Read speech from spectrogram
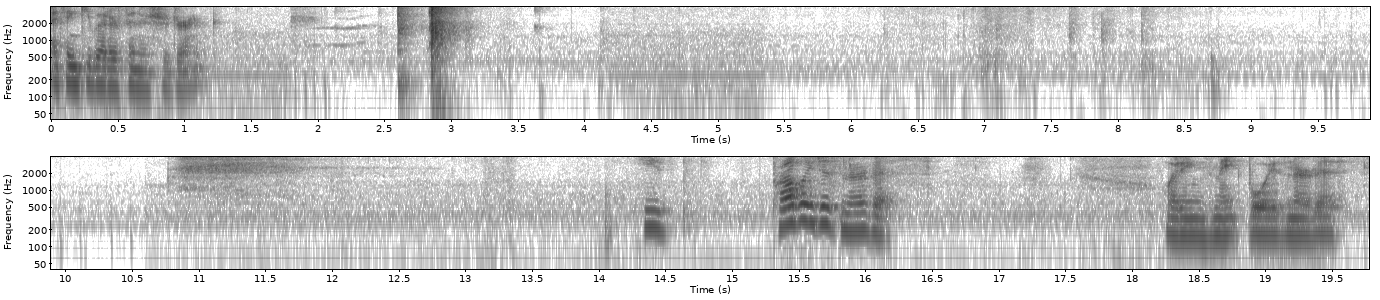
I think you better finish your drink. He's probably just nervous. Weddings make boys nervous.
